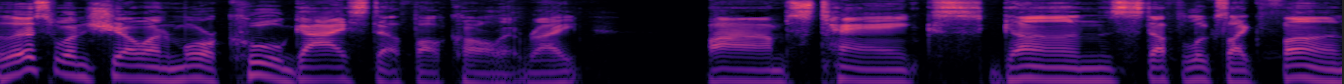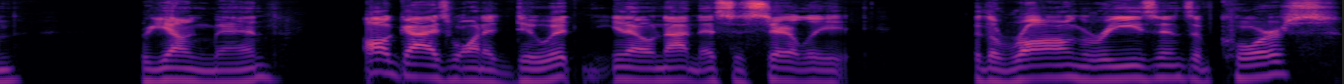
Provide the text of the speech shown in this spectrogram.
So this one's showing more cool guy stuff, I'll call it, right? Bombs, tanks, guns, stuff looks like fun for young men. All guys want to do it, you know, not necessarily for the wrong reasons, of course.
